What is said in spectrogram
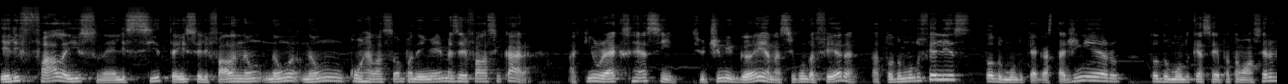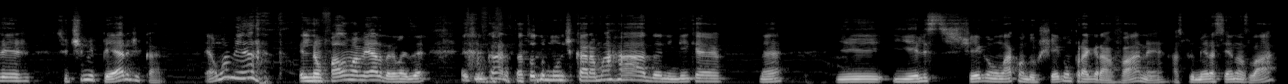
ele fala isso, né? Ele cita isso, ele fala não, não, não com relação à pandemia, mas ele fala assim, cara, aqui em Rex é assim, se o time ganha na segunda-feira, tá todo mundo feliz, todo mundo quer gastar dinheiro, todo mundo quer sair para tomar uma cerveja. Se o time perde, cara, é uma merda. Ele não fala uma merda, né? mas é, é tipo, cara, tá todo mundo de cara amarrada, ninguém quer, né? E, e eles chegam lá, quando chegam para gravar, né? As primeiras cenas lá,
